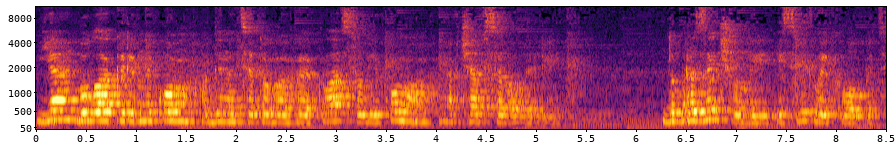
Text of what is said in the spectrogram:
Я була керівником 11 Г класу, в якому навчався Валерій. Доброзичливий і світлий хлопець.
